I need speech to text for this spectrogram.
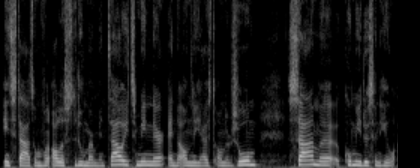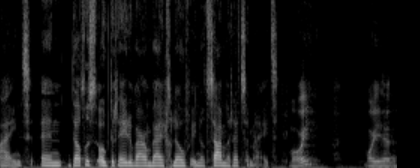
in staat om van alles te doen, maar mentaal iets minder. En de ander juist andersom. Samen kom je dus een heel eind. En dat is ook de reden waarom wij geloven in dat samenredzaamheid. Mooi. Mooie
